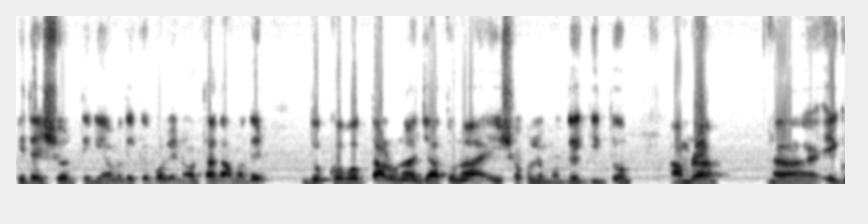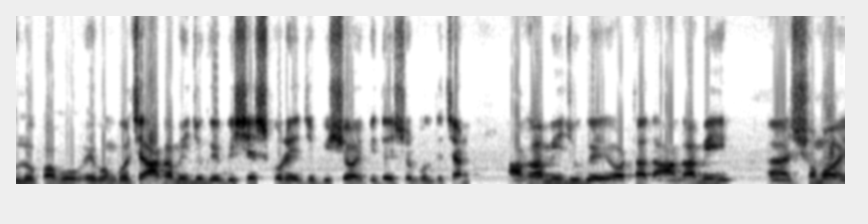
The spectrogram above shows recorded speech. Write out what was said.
পিতা ঈশ্বর, তিনি আমাদেরকে বলেন। অর্থাৎ আমাদের দুঃখভোগ, তাড়না, যাতনা, এই সকলের মধ্যে কিন্তু আমরা এগুলো পাবো। এবং বলছে আগামী যুগে, বিশেষ করে যে বিষয় পিতা ঈশ্বর বলতে চান, আগামী যুগে, অর্থাৎ আগামী সময়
